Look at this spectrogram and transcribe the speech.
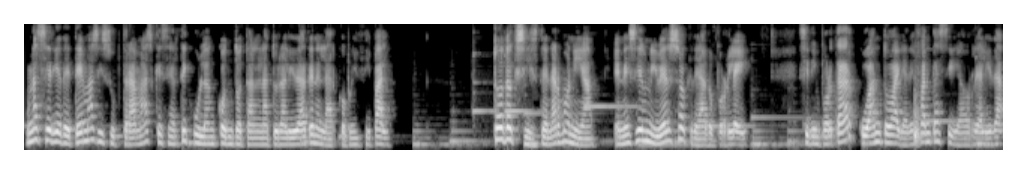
una serie de temas y subtramas que se articulan con total naturalidad en el arco principal. Todo existe en armonía en ese universo creado por ley, sin importar cuánto haya de fantasía o realidad.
